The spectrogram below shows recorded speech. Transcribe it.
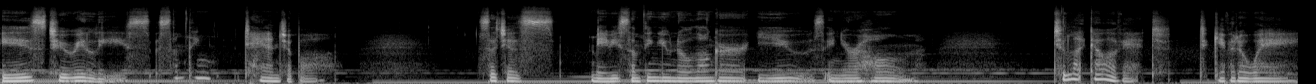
is to release something tangible, such as maybe something you no longer use in your home, to let go of it, to give it away,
